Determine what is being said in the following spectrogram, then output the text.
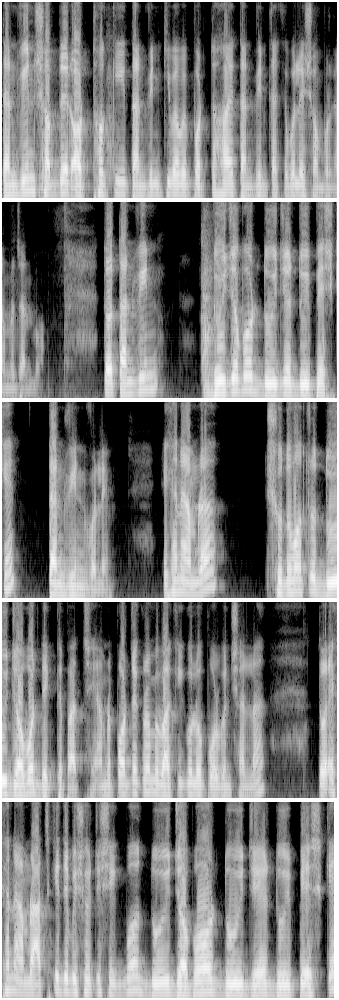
তানভিন শব্দের অর্থ কি? তানভিন কীভাবে পড়তে হয়? তানভিন কাকে বলে? এই সম্পর্কে আমরা জানব। তো তানভিন, দুই জবর, দুই জের দুই পেশকে তানভিন বলে। এখানে আমরা শুধুমাত্র দুই জবর দেখতে পাচ্ছি। আমরা পর্যায়ক্রমে বাকিগুলো পড়ব ইনশাল্লাহ তো এখানে আমরা আজকে যে বিষয়টি শিখব, দুই জবর, দুই জের দুই পেশকে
